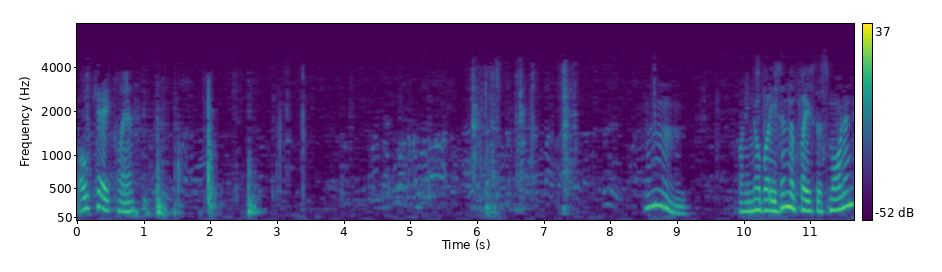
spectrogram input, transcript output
Okay, Clint. Hmm. Funny nobody's in the place this morning.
